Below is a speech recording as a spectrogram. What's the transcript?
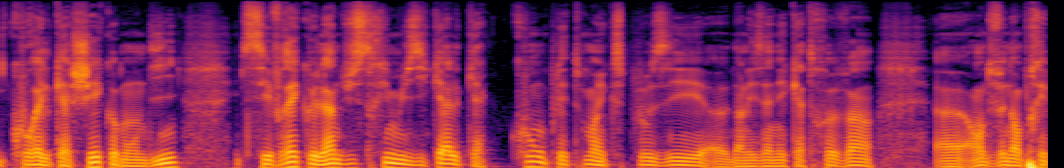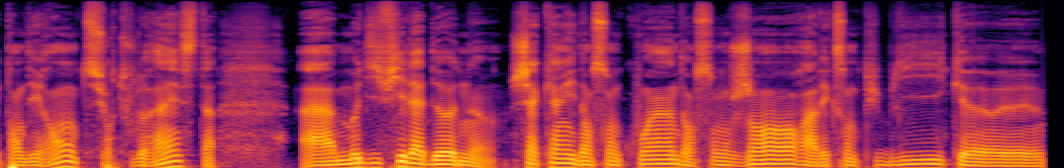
ils couraient le cachet, comme on dit. C'est vrai que l'industrie musicale qui a complètement explosé euh, dans les années 80 euh, en devenant prépondérante sur tout le reste, a modifié la donne. Chacun est dans son coin, dans son genre, avec son public. Euh,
